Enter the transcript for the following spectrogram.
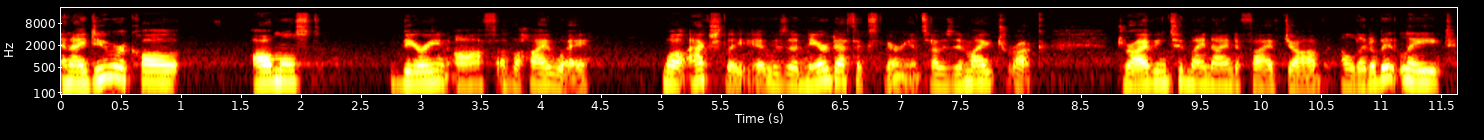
And I do recall almost veering off of a highway. Well, actually, it was a near death experience. I was in my truck driving to my nine to five job a little bit late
